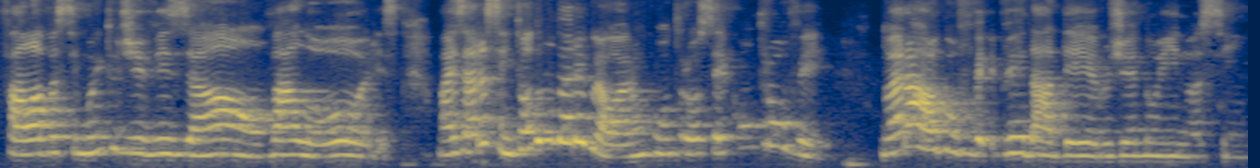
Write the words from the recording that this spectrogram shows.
Falava-se muito de visão, valores, mas era assim, todo mundo era igual, era um Ctrl C, Ctrl V. Não era algo verdadeiro, genuíno assim.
